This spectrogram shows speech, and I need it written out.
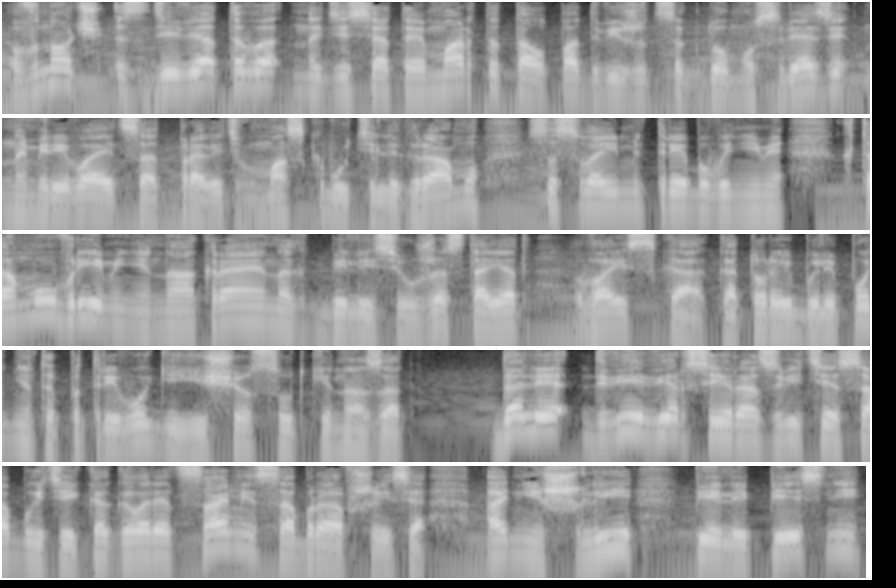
В ночь с 9 на 10 марта толпа движется к Дому связи, намеревается отправить в Москву телеграмму со своими требованиями. К тому времени на окраинах Тбилиси уже стоят войска, которые были подняты по тревоге еще сутки назад. Далее две версии развития событий. Как говорят сами собравшиеся, они шли, пели песни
